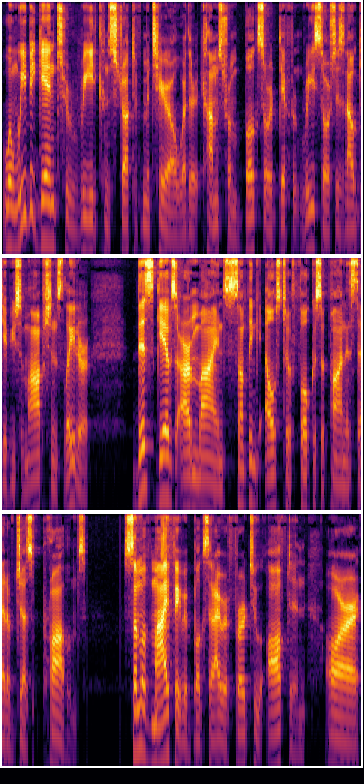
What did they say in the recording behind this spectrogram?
When we begin to read constructive material, whether it comes from books or different resources, and I'll give you some options later, this gives our minds something else to focus upon instead of just problems. Some of my favorite books that I refer to often are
